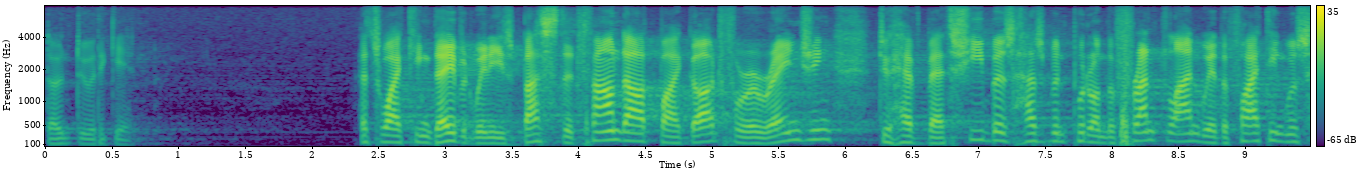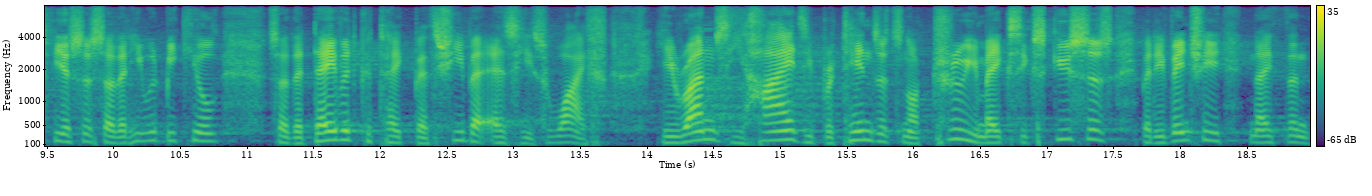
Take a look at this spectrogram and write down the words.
Don't do it again. That's why King David, when he's busted, found out by God for arranging to have Bathsheba's husband put on the front line where the fighting was fiercest so that he would be killed, so that David could take Bathsheba as his wife. He runs, he hides, he pretends it's not true, he makes excuses, but eventually Nathan,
